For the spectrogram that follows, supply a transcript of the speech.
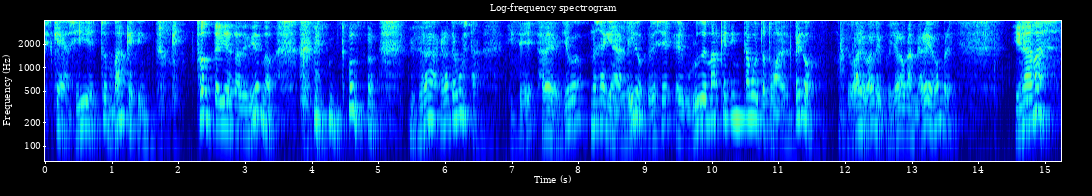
Es que así, esto es marketing. ¿Qué tontería estás diciendo? Entonces, dice, ah, que no te gusta. Dice, a ver, yo no sé a quién has leído, pero ese, el gurú de marketing te ha vuelto a tomar el pelo. Vale, vale, pues ya lo cambiaré, hombre. Y nada más.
